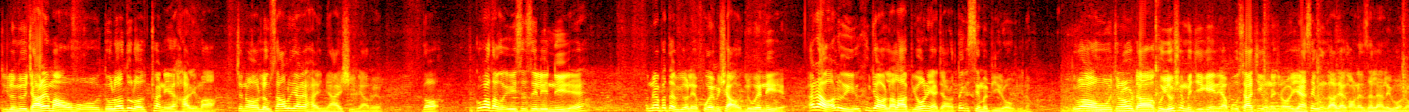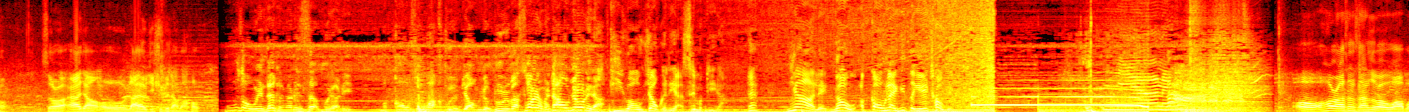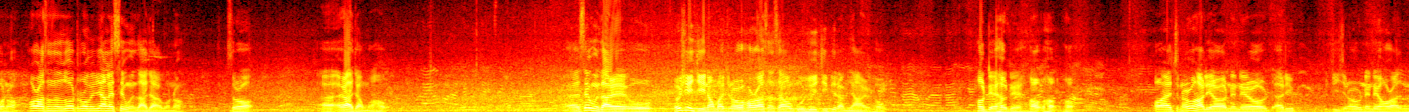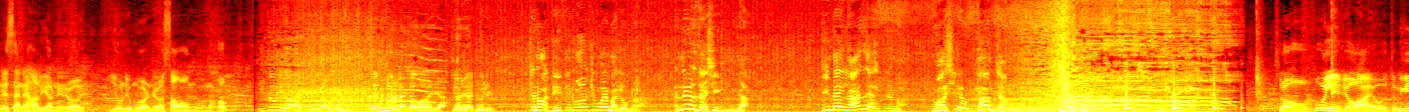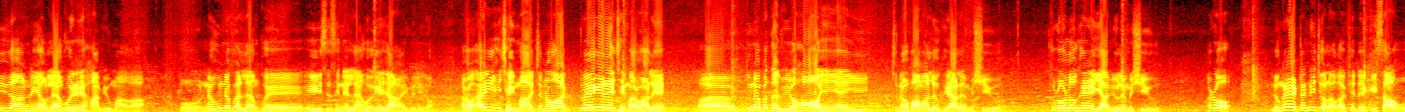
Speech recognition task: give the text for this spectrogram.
ဒီလိုမျိုးဂျားထဲမှာဟိုဒိုလောဒိုလောထွက်နေတဲ့ဟာတွေမှာကျွန်တော်လှုပ်ရှားလို့ရတဲ့ဟာတွေအများကြီးရှိနေတာပဲတော့ကိုယ့်ဘာသာကိုအေးဆေးဆေးလေးနေတယ်သူနဲ့ပတ်သက်ပြီးတော့လည်းပွဲမရှာဘူးဒီလိုပဲနေတယ် အဲ့ဒါကိုအဲ့လိုကြီးအခုကျတော့လာလာပြောနေရကြတော့တိတ်အဆင်မပြေတော့ဘူးလीနော်သူကဟိုကျွန်တော်တို့ဒါအခုရုပ်ရှင်မကြည့်ခင်တည်းကပိုစတာကြည့်အောင်လည်းကျွန်တော်အရန်စိတ်ဝင်စားကြကောင်းတဲ့ဇတ်လန်လေးပေါ့နော်ဆိုတော့အဲ့ဒါကြောင့်ဟိုလာရောက်ကြည့်ရှုပြတာပါဟုတ်ဦးစောဝင်းလက်ခံရတဲ့ဇက်အဖွဲ့ကလေမကောင်းဆုံးကအသွင်ပြောင်းပြီးတော့လူတွေပါဆွဲရမယ်ဒါအောင်ပြောနေတာဒီကောင်ရောက်ကြတဲ့အဆင်မပြေတာဟမ်ညကလည်းငါ့ကိုအကောင်လိုက်ပြီးတရေထောက်တယ်အော် horror ဆန်ဆန်ဆိုတော့ဟိုပါပေါ့နော် horror ဆန်ဆန်ဆိုတော့တော်တော်များများလည်းစိတ်ဝင်စားကြတာပေါ့နော်ဆိုတော့ အဲအဲ့ဒါကြောင့်ပါဟုတ်အဲစိတ်ဝင်စားတယ်ဟိုရုပ်ရှင်ကြည့်နောက်မှာကျွန်တော်တို့ horror ဆန်ဆန်ကိုကိုရွေးကြည့်ပြတာများတယ်ဟုတ်ဟုတ်တယ်ဟုတ်တယ်ဟုတ်ဟုတ်ဟုတ်အော်အဲကျွန်တော်တို့ဟာလေးကတော့နည်းနည်းတော့အဲဒီဒီကျွန်တော်တို့နည်းနည်း horror နည်းနည်းဆန်တဲ့ဟာလေးကနည်းနည်းတော့ယုံတယ်မှုတော့နည်းနည်းတော့စောင့်အောင်ပေါ့နော်ဟုတ်ဒီတော့ရဒီနောက်ကိုတမင်းလမ်းကသွားလိုက်ရရွာရွာတွေ့လေကျွန်တော်ဒီတတော်ကျွေးမှာလုံလာတာအနည်း20ရှိပြီဗျဒီမိုင်90အတွင်းမှာဘာရှိတော့ခမ်းကြဘူး ဆိုတော့ဟိုပွင့်လင်းပြောရရင်ဟိုသမီးကြီးသားနှစ်ယောက်လမ်းခွဲတဲ့ဟာမျိုးမှာကဟိုနှစ်ဦးနှစ်ဖက်လမ်းခွဲအေးအေးစစ်စစ်နဲ့လမ်းခွဲခဲ့ကြတာကြီးပဲလေနော်အဲ့တော့အဲ့ဒီအချိန်မှာကျွန်တော်ကတွဲခဲ့တဲ့အချိန်မှာတော့လည်းအာသူနဲ့ပတ်သက်ပြီးတော့ဟော့ဟော့ရန်ရန်ကြီးကျွန်တော်ဘာမှလုပ်ခဲ့တာလည်းမရှိဘူးခုလုံးလုပ်ခဲ့တဲ့အရာမျိုးလည်းမရှိဘူးအဲ့တော့လွန်ခဲ့တဲ့တစ်နှစ်ကျော်လောက်ကဖြစ်တဲ့ကိစ္စကို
